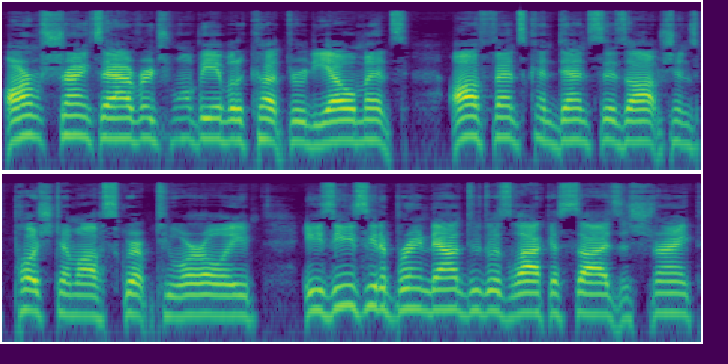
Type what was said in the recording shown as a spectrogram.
Arm strength average, won't be able to cut through the elements. Offense condenses options, pushed him off script too early. He's easy to bring down due to his lack of size and strength.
